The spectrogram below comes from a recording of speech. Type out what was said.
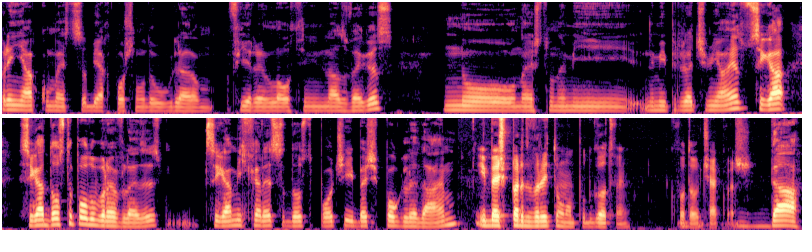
преди няколко месеца бях почнал да го гледам Fear and Loathing in Las Vegas, но нещо не ми, не ми привлече вниманието. Сега, сега доста по-добре влезе, сега ми хареса доста повече и беше по-гледаем. И беше предварително подготвен. Какво да очакваш? Да,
